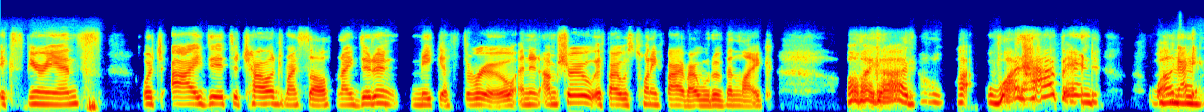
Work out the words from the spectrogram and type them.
experience which I did to challenge myself and I didn't make it through. And then I'm sure if I was 25, I would have been like, oh my God, what, what happened? Well, like I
